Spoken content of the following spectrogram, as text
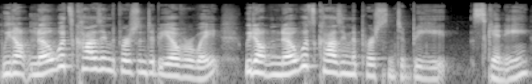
we don't know what's causing the person to be overweight. We don't know what's causing the person to be skinny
